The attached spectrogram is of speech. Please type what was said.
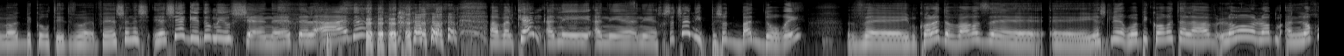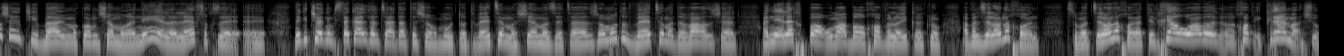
מאוד ביקורתית, ו- ויש אנש, יש שיגידו מיושנת, אלעד, אבל כן, אני, אני, אני חושבת שאני פשוט בת דורי. ועם כל הדבר הזה, אה, יש לי הרבה ביקורת עליו. לא, לא, אני לא חושבת שהיא באה ממקום שמרני, אלא להפך, זה... אה, נגיד שאני מסתכלת על צעדת השרמוטות, ועצם השם הזה, צעדת השרמוטות, ועצם הדבר הזה של אני אלך פה ערומה ברחוב ולא יקרה כלום. אבל זה לא נכון. זאת אומרת, זה לא נכון. את תלכי ערומה ברחוב, יקרה משהו,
